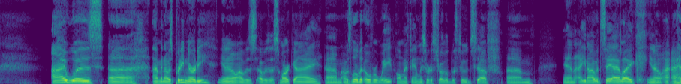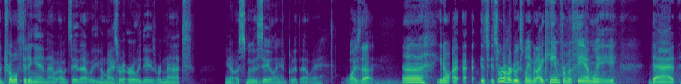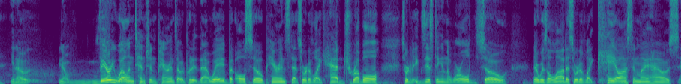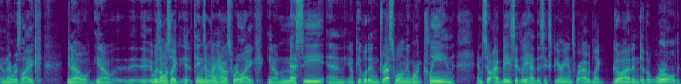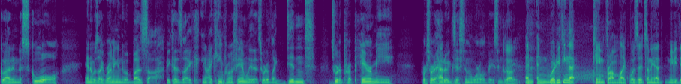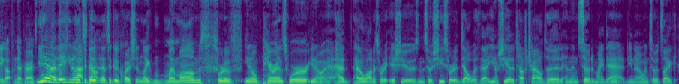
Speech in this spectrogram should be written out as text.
I was, uh, I mean, I was pretty nerdy. You know, I was, I was a smart guy. Um, I was a little bit overweight. All my family sort of struggled with food stuff. Um, and I, you know, I would say I like, you know, I, I had trouble fitting in. I, I would say that was, you know, my sort of early days were not, you know, a smooth sailing. I'd put it that way. Why is that? Uh, you know, I, I, it's it's sort of hard to explain, but I came from a family that you know, you know, very well intentioned parents. I would put it that way, but also parents that sort of like had trouble, sort of existing in the world. So there was a lot of sort of like chaos in my house, and there was like you know, you know, it was almost like it, things in my house were like, you know, messy and, you know, people didn't dress well and they weren't clean. And so I basically had this experience where I would like go out into the world, go out into school, and it was like running into a buzzsaw because like, you know, I came from a family that sort of like didn't sort of prepare me for sort of how to exist in the world basically. Got it. And and where do you think that came from? Like, was it something that maybe they got from their parents? Yeah, they you know that's a good down? that's a good question. Like my mom's sort of you know parents were you know had had a lot of sort of issues, and so she sort of dealt with that. You know, she had a tough childhood, and then so did my dad. You know, and so it's like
